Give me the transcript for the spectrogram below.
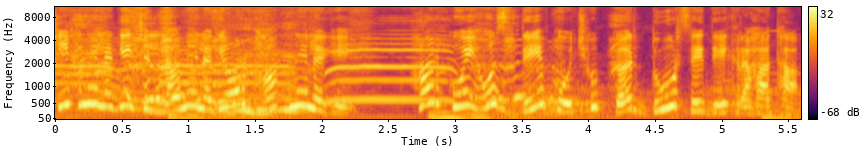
चीखने लगे, चिल्लाने लगे और भागने लगे। हर कोई उस देव को छुपकर दूर से देख रहा था।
